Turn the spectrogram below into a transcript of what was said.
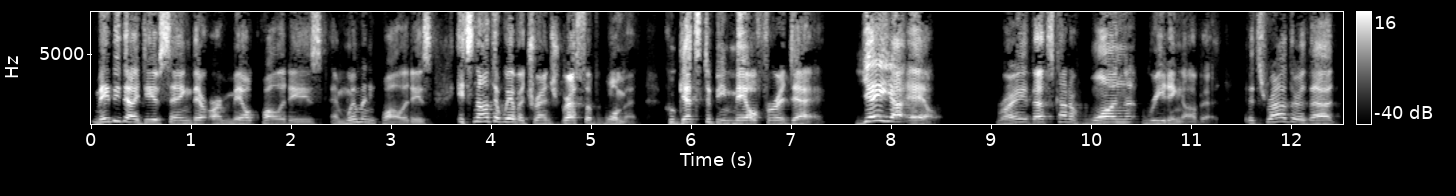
Maybe the idea of saying there are male qualities and women qualities. It's not that we have a transgressive woman who gets to be male for a day. Yay, Yael right? That's kind of one reading of it. It's rather that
